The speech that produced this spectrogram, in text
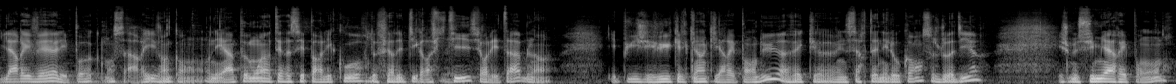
Il arrivait à l'époque, bon, ça arrive hein, quand on est un peu moins intéressé par les cours, de faire des petits graffitis sur les tables. Et puis j'ai vu quelqu'un qui a répondu avec euh, une certaine éloquence, je dois dire. Et je me suis mis à répondre.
